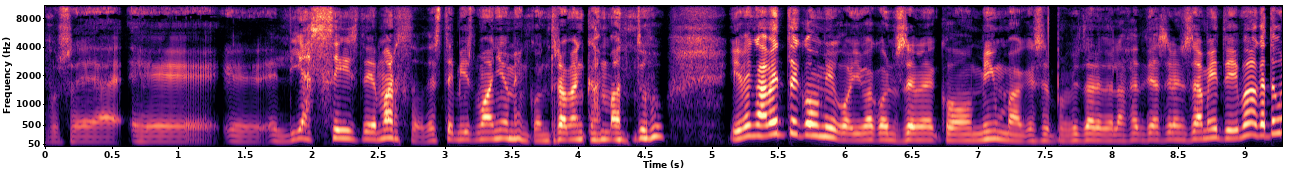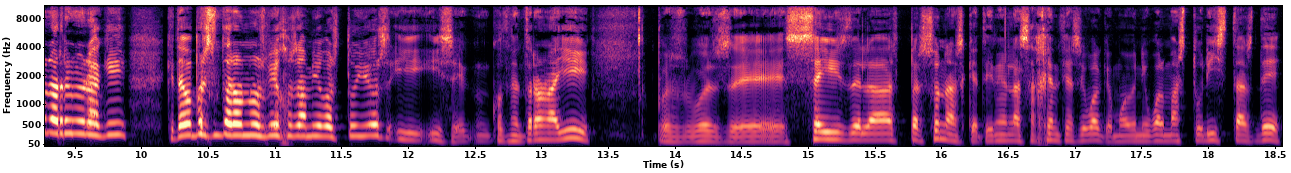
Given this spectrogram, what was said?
pues eh, eh, el día 6 de marzo de este mismo año me encontraba en Kamandú y venga, vente conmigo. Iba con, con Migma, que es el propietario de la agencia Seven Summit, y bueno, que tengo una reunión aquí, que te voy a presentar a unos viejos amigos tuyos y, se concentraron allí pues, pues eh, seis de las personas que tienen las agencias igual, que mueven igual más turistas de,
